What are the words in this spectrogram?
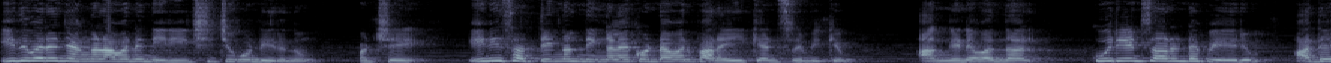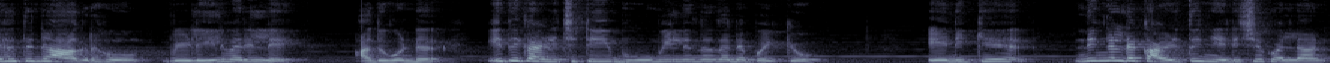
ഇതുവരെ ഞങ്ങൾ അവനെ നിരീക്ഷിച്ചുകൊണ്ടിരുന്നു. പക്ഷേ ഇനി സത്യങ്ങൾ നിങ്ങളെ കൊണ്ട് അവൻ പറയിക്കാൻ ശ്രമിക്കും. അങ്ങനെ വന്നാൽ കുര്യൻ സാറിന്റെ പേരും അദ്ദേഹത്തിന്റെ ആഗ്രഹവും വെളിയിൽ വരില്ലേ? അതുകൊണ്ട് ഇത് കഴിച്ചിട്ട് ഈ ഭൂമിയിൽ നിന്ന് തന്നെ പൊയ്ക്കോ. എനിക്ക് നിങ്ങളുടെ കഴുത്ത് ഞെരിച്ചു കൊല്ലാൻ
